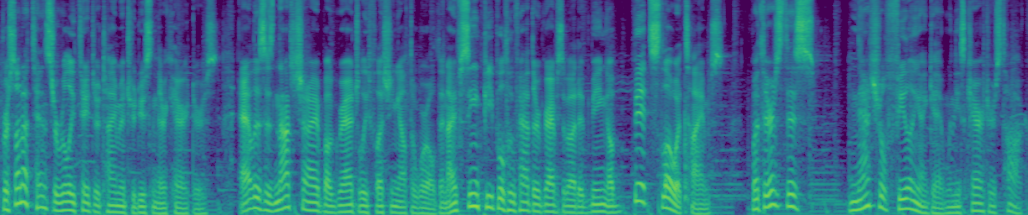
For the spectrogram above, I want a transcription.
Persona tends to really take their time introducing their characters. Atlus is not shy about gradually fleshing out the world, and I've seen people who've had their gripes about it being a bit slow at times. But there's this natural feeling I get when these characters talk.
